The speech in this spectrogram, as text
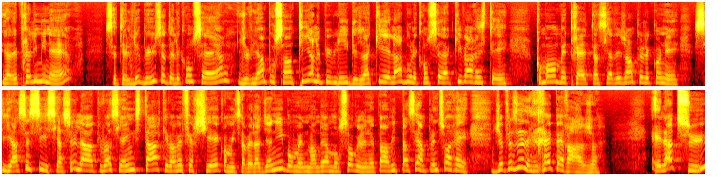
Il y a des préliminaires. C'était le début, c'était les concerts. Je viens pour sentir le public. Déjà, qui est là pour les concerts Qui va rester Comment on me traite S'il y a des gens que je connais S'il y a ceci, s'il y a cela, tu vois, s'il y a une star qui va me faire chier, comme il s'appelle la Gianni, pour me demander un morceau que je n'ai pas envie de passer en pleine soirée. Je faisais des repérages. Et là-dessus,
